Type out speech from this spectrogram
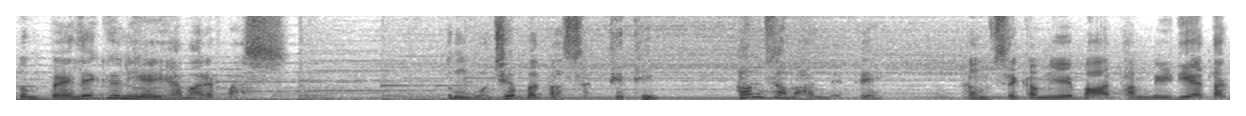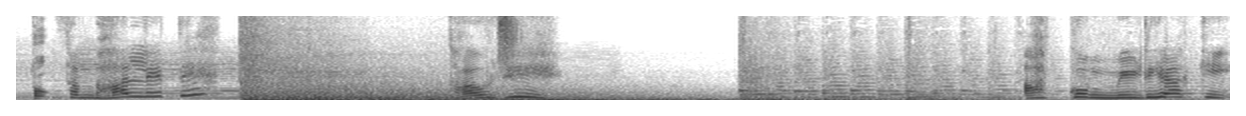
तुम पहले क्यों नहीं आई हमारे पास? तुम मुझे बता सकती थी, हम संभाल लेते। कम से कम ये बात हम मीडिया तक तो संभाल लेते? ताऊ जी आपको मीडिया की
